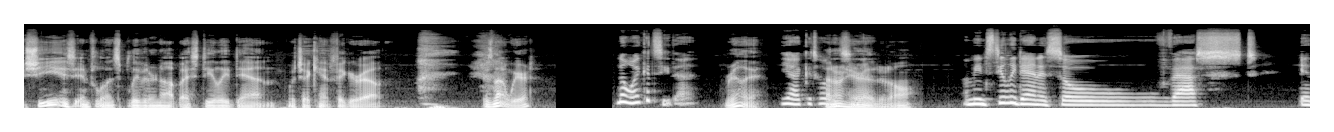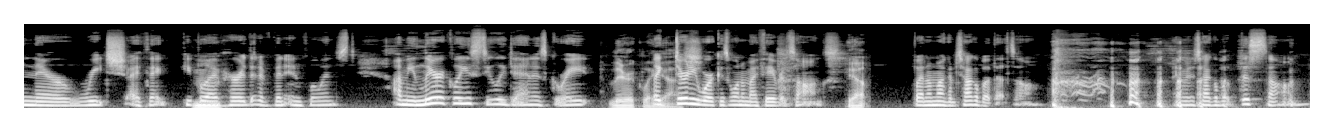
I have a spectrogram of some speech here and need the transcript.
she is influenced, believe it or not, by Steely Dan, which I can't figure out. Isn't that weird? no, I could see that. Really, Yeah, I could totally. I don't hear that. it at all. I mean, Steely Dan is so vast in their reach. I think people Mm. I've heard that have been influenced. I mean, lyrically, Steely Dan is great. Lyrically, Like yes. "Dirty Work" is one of my favorite songs. Yeah. but I'm not going to talk about that song. I'm going to talk about this song.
